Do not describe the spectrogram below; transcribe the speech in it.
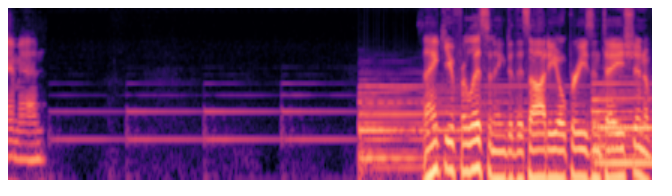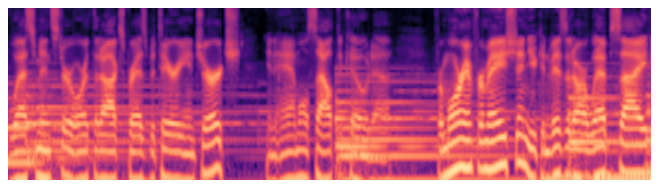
Amen. Thank you for listening to this audio presentation of Westminster Orthodox Presbyterian Church in Hamill, South Dakota. For more information, you can visit our website,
